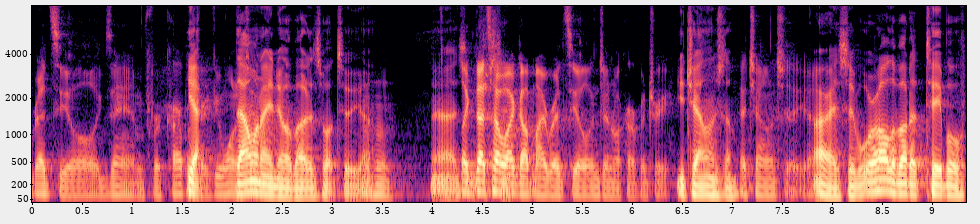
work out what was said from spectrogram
Red Seal exam for carpentry Yeah, if you want that to. one I know about as well too. Yeah, yeah Like that's how I got my Red Seal in general carpentry. you challenge them. I challenged it. Yeah. All right, so we're all about a table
